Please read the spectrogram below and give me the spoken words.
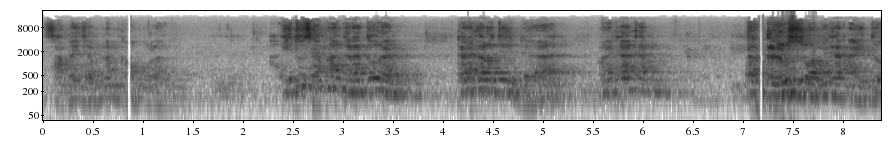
sampai jam 6 kamu pulang. Itu saya melanggar aturan. Karena kalau tidak, mereka akan tergerus uangnya karena itu.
